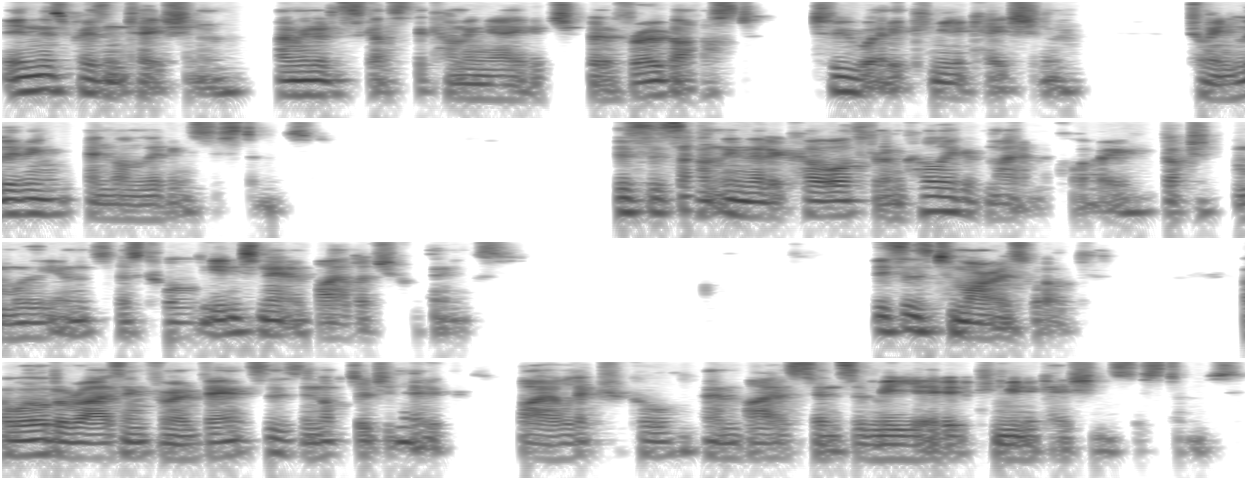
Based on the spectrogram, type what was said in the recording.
In this presentation, I'm going to discuss the coming age of robust two-way communication between living and non-living systems. This is something that a co-author and colleague of mine at Macquarie, Dr. Tom Williams, has called the Internet of Biological Things. This is tomorrow's world, a world arising from advances in optogenetic, bioelectrical and biosensor mediated communication systems.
